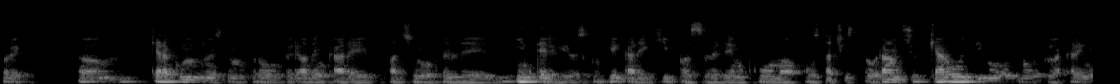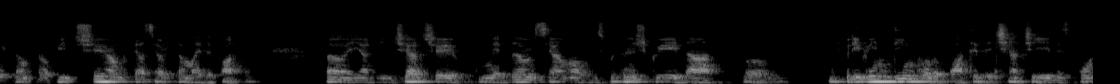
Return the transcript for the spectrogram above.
Corect. Um, chiar acum noi suntem într-o perioadă în care facem un fel de interviu cu fiecare echipă să vedem cum a fost acest program și chiar ultimul, ultimul lucru la care ne uităm pentru fi ce am putea să ajutăm mai departe. Uh, iar din ceea ce ne dăm seama, discutând și cu ei, dar uh, privind dincolo poate de ceea ce ei ne spun,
